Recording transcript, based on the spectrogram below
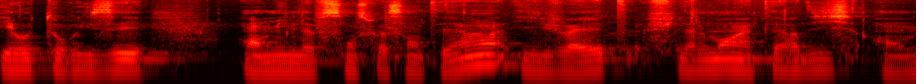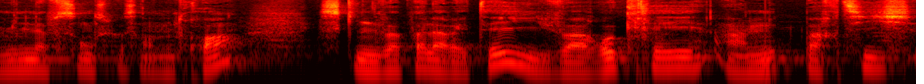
est autorisé en 1961. Il va être finalement interdit en 1963, ce qui ne va pas l'arrêter. Il va recréer un autre parti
